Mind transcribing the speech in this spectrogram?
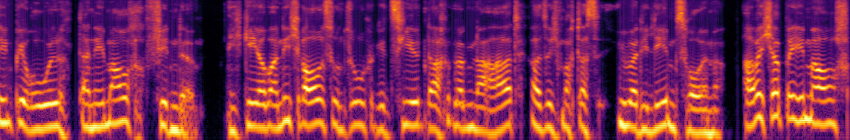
den Pirol, dann eben auch finde. Ich gehe aber nicht raus und suche gezielt nach irgendeiner Art. Also ich mache das über die Lebensräume. Aber ich habe eben auch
